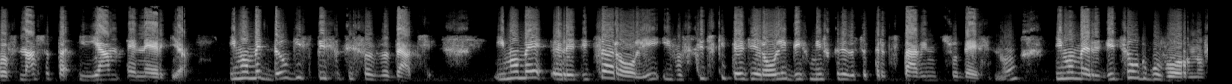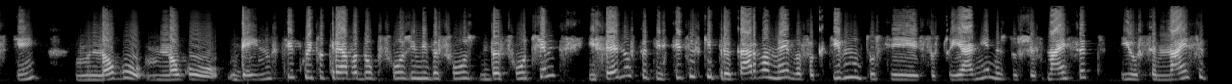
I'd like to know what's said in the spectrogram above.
в нашата ян енергия. Имаме дълги списъци с задачи. Имаме редица роли и във всички тези роли бихме искали да се представим чудесно. Имаме редица отговорности, много, много дейности, които трябва да обслужим и да, служ, да случим и средностатистически прекарваме в активното си състояние между 16 и 18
